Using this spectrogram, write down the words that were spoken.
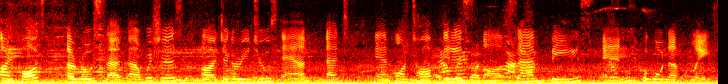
Uh, bought a rose nut, uh, which is uh, jaggery juice and and and on top it is uh, sand beans and coconut flakes.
